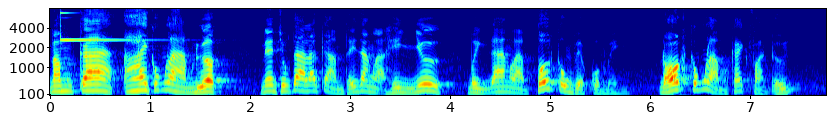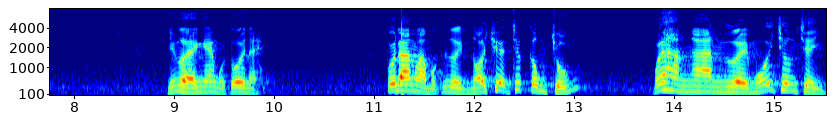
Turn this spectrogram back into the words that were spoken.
5K ai cũng làm được. Nên chúng ta đã cảm thấy rằng là hình như mình đang làm tốt công việc của mình. Đó cũng là một cách phản ứng. Những người anh em của tôi này, tôi đang là một người nói chuyện trước công chúng với hàng ngàn người mỗi chương trình,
